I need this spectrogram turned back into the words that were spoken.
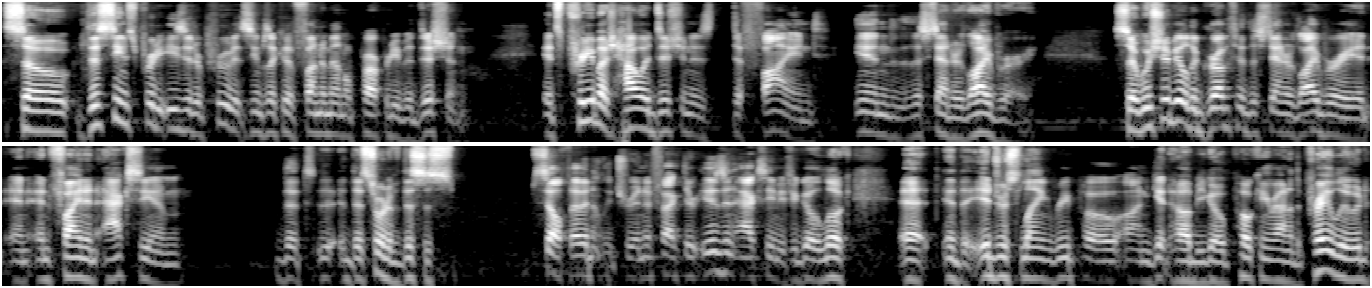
so this seems pretty easy to prove. It seems like a fundamental property of addition. It's pretty much how addition is defined in the standard library. So we should be able to grub through the standard library and, and, and find an axiom that, that sort of this is self-evidently true. And in fact, there is an axiom if you go look at the Idris Lang repo on GitHub, you go poking around in the prelude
